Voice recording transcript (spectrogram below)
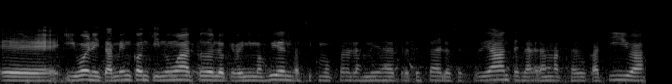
Eh, y bueno, y también continúa todo lo que venimos viendo, así como fueron las medidas de protesta de los estudiantes, la gran marcha educativa.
